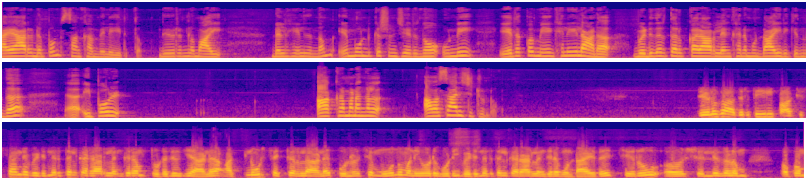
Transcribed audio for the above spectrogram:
തയ്യാറെടുപ്പും സംഘം വിലയിരുത്തും. വിവരങ്ങളുമായി ഡൽഹിയിൽ നിന്നും എം ഉണ്ണികൃഷ്ണൻ ചേരുന്നു. ഉണ്ണി ഏതൊക്കെ മേഖലയിലാണ് വെടിനിർത്തൽ കരാർ ലംഘനമുണ്ടായിരിക്കുന്നത്? ഇപ്പോൾ ആക്രമണങ്ങൾ അവസാനിച്ചിട്ടുണ്ടോ? രേണുക അതിർത്തിയിൽ പാകിസ്ഥാന്റെ വെടിനിർത്തൽ കരാർ ലംഘനം തുടരുകയാണ്. അക്നൂർ സെക്ടറിലാണ് പുലർച്ചെ മൂന്ന് മണിയോടുകൂടി വെടിനിർത്തൽ കരാർ ലംഘനം ഉണ്ടായത്. ചെറു ഷെല്ലുകളും ഒപ്പം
